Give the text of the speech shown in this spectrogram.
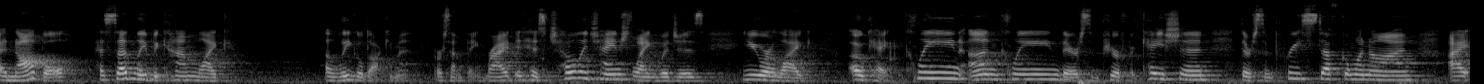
a novel has suddenly become like a legal document or something, right? It has totally changed languages. You are like, okay, clean, unclean, there's some purification, there's some priest stuff going on. I,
